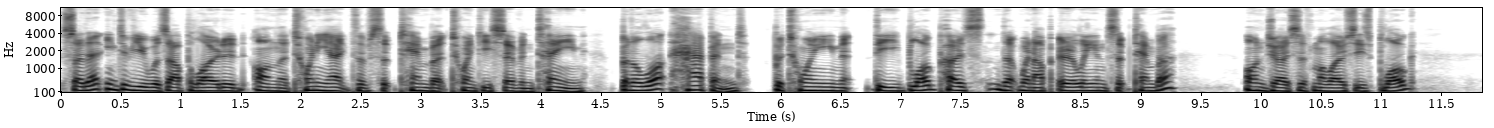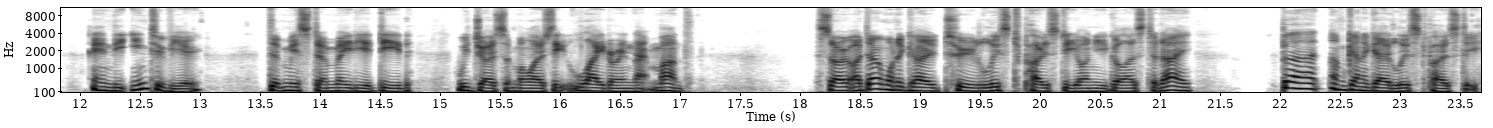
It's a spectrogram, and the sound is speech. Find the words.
So that interview was uploaded on the 28th of September 2017, but a lot happened between the blog posts that went up early in September on Joseph Mallozzi's blog and the interview that Mr. Media did with Joseph Mallozzi later in that month. So I don't want to go too list posty on you guys today, but I'm going to go list posty.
